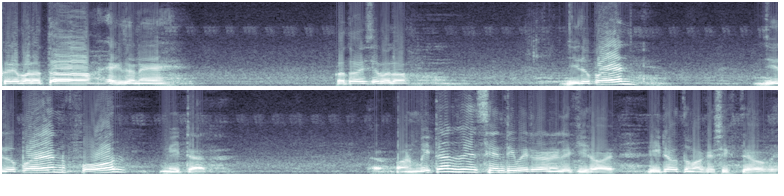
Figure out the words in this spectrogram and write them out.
করে বলো তো, একজনে কত হয়েছে বলো? Zero point zero point four metre. Metre centimetre নিলে কি হয়? এটাও তোমাকে শিখতে হবে।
